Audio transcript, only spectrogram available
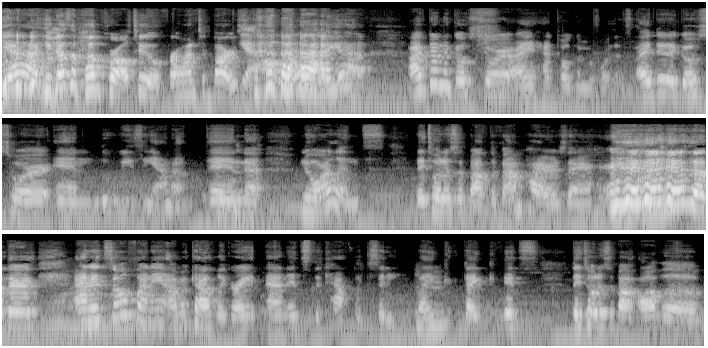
yeah, he does a pub crawl too for haunted bars. Yeah. Oh, really? yeah. I've done a ghost tour. I had told them before this. I did a ghost tour in Louisiana, in uh, New Orleans. They told us about the vampires there. that there's, and it's so funny. I'm a Catholic, right? And it's the Catholic city. Like, like it's. They told us about all the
